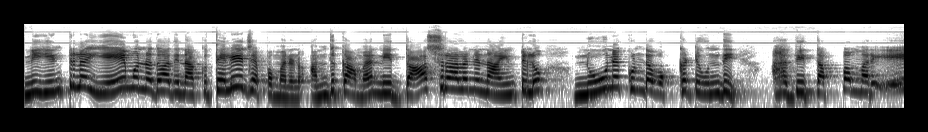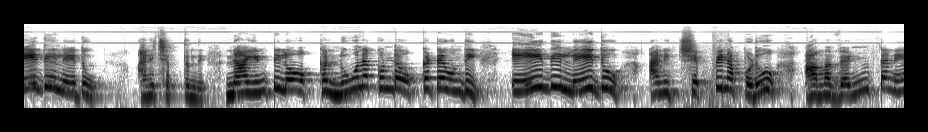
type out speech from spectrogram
నీ ఇంటిలో ఏమున్నదో అది నాకు తెలియజెప్పమనను. అందుకామ నీ సంవత్సరాలని నా ఇంటిలో నూనె కుండ ఒక్కటి ఉంది. అది తప్ప మరి ఏదీ లేదు అని చెప్తుంది. నా ఇంటిలో ఒక్క నూనె కుండ ఒక్కటే ఉంది. ఏది లేదు అని చెప్పినప్పుడు ఆమె వెంటనే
